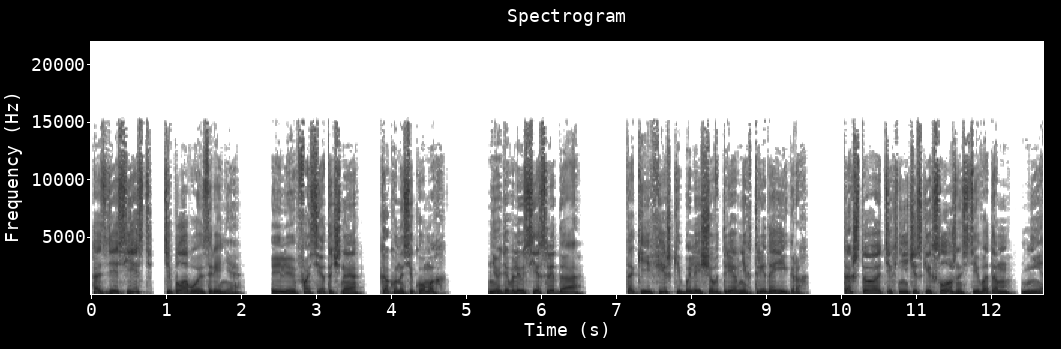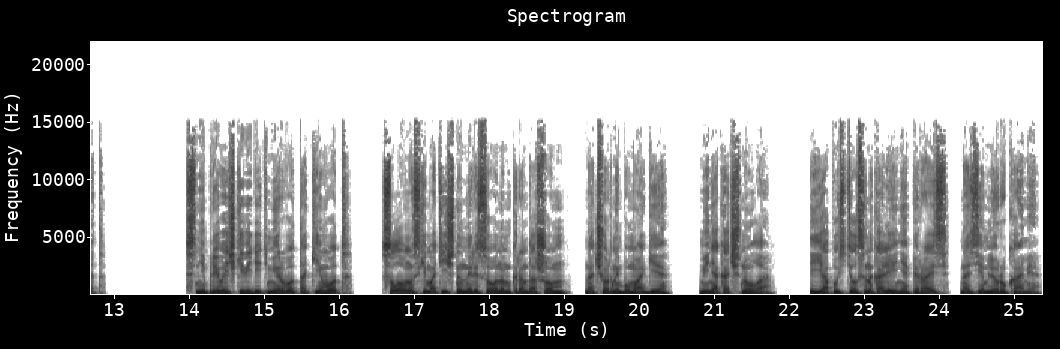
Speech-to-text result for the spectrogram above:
а здесь есть тепловое зрение? Или фасеточное, как у насекомых? Не удивлюсь, если да. Такие фишки были еще в древних 3D-играх, так что технических сложностей в этом нет. С непривычки видеть мир вот таким вот, словно схематично нарисованным карандашом на черной бумаге, меня качнуло, и я опустился на колени, опираясь на землю руками.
